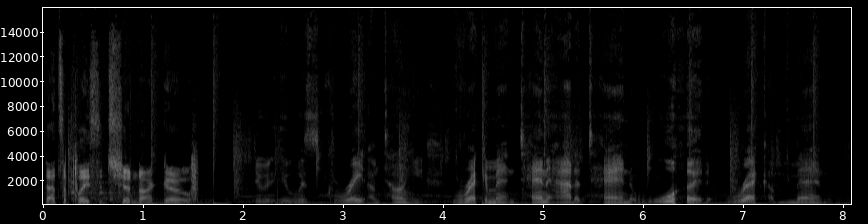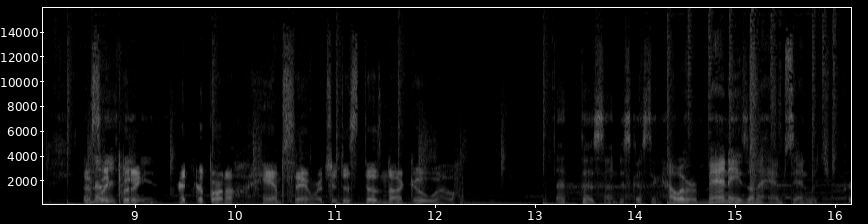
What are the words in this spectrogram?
that's a place that should not go. Dude, it was great. I'm telling you. Recommend. 10 out of 10. Would recommend. That's Another like putting is- ketchup on a ham sandwich. It just does not go well. that does sound disgusting. However, mayonnaise on a ham sandwich pr-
